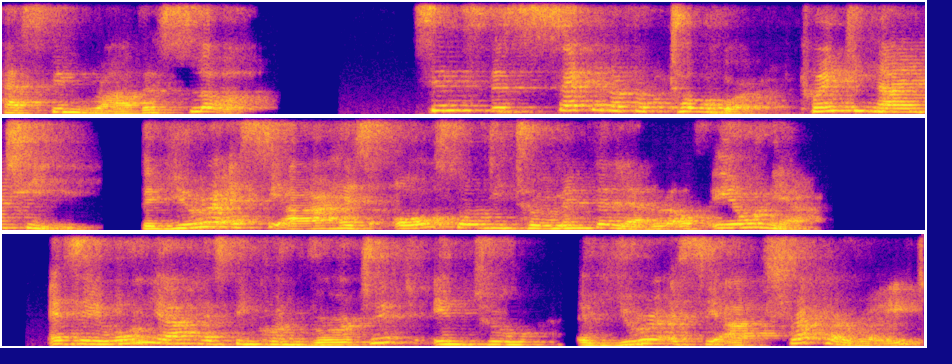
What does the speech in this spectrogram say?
has been rather slow. Since the 2nd of October 2019, the Euro STR has also determined the level of Eonia. As Eonia has been converted into a Euro STR tracker rate,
